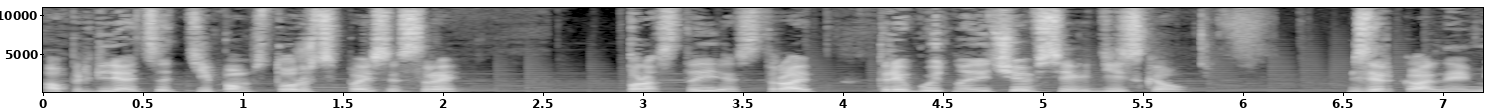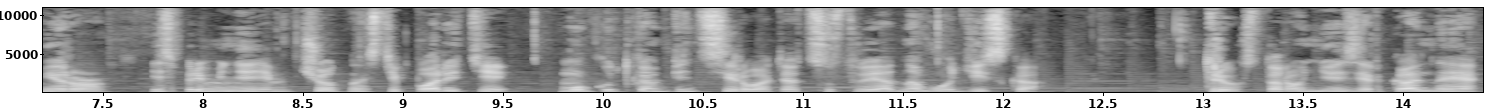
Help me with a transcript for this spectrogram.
определяется типом Storage Spaces RAID. Простые Stripe требуют наличия всех дисков. Зеркальные Mirror и с применением четности Parity могут компенсировать отсутствие одного диска. Трехсторонние зеркальные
